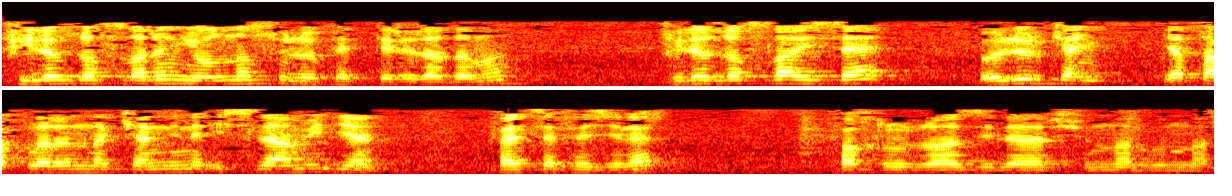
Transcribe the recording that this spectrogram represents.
filozofların yoluna suluk ettirir adamı. Filozoflar ise ölürken yataklarında kendine İslami diyen felsefeciler, Fahrur Raziler, şunlar bunlar.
